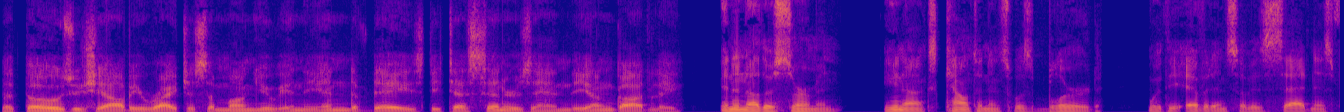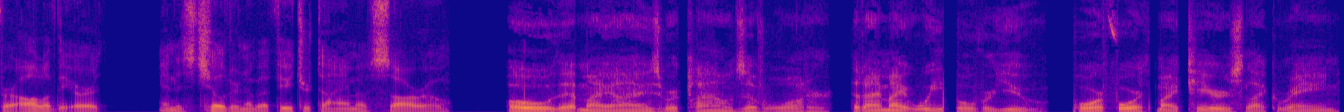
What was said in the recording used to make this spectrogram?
Let those who shall be righteous among you in the end of days detest sinners and the ungodly. In another sermon, Enoch's countenance was blurred with the evidence of his sadness for all of the earth and its children of a future time of sorrow. Oh, that my eyes were clouds of water, that I might weep over you, pour forth my tears like rain,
